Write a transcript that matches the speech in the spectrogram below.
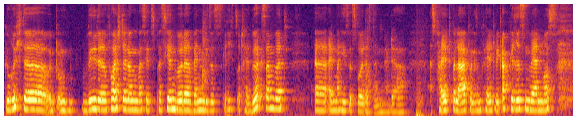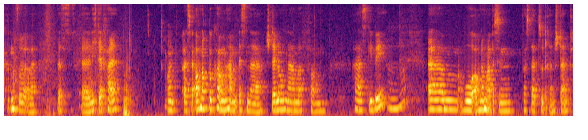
Gerüchte und, und, wilde Vorstellungen, was jetzt passieren würde, wenn dieses Gerichtsurteil wirksam wird. Äh, einmal hieß es wohl, dass dann der Asphaltbelag von diesem Feldweg abgerissen werden muss und so, aber das ist äh, nicht der Fall. Und was wir auch noch bekommen haben, ist eine Stellungnahme vom HSGB, mhm. ähm, wo auch noch mal ein bisschen was dazu drin stand.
